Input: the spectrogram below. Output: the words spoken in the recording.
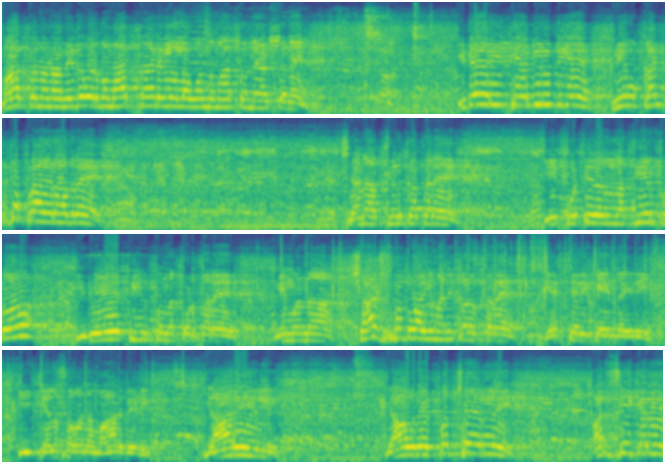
ಮಾತನ್ನು ನಾನು ಇದುವರೆಗೂ ಮಾತನಾಡಿರಲಿಲ್ಲ, ಒಂದು ಮಾತನ್ನು ಹೇಳ್ತೇನೆ. ಇದೇ ರೀತಿ ಅಭಿವೃದ್ಧಿಗೆ ನೀವು ಕಂಟಕ ಪ್ರಾಯರಾದ್ರೆ ಜನ ತಿಳ್ಕೊತಾರೆ. ಈ ಕೊಟ್ಟಿರಲ್ಲ ತೀರ್ಪು, ಇದೇ ತೀರ್ಪನ್ನ ಕೊಡ್ತಾರೆ. ನಿಮ್ಮನ್ನ ಶಾಶ್ವತವಾಗಿ ಮನೆ ಕಳಿಸ್ತಾರೆ. ಎಚ್ಚರಿಕೆಯಿಂದ ಇರಿ. ಈ ಕೆಲಸವನ್ನ ಮಾಡಬೇಡಿ. ಯಾರೇ ಇರಲಿ, ಯಾವುದೇ ಪಕ್ಷ ಇರಲಿ ಅರಸೀಕೆರೆ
